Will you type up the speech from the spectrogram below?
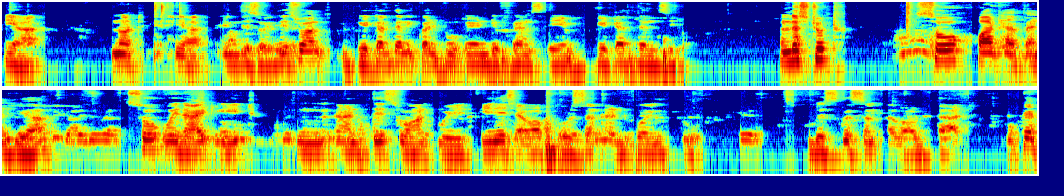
here. Not here in this way. This one greater than equal to n difference m greater than 0 understood so what happened here? So we write it mm, and this one we erase our portion and going to discussion about that okay?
